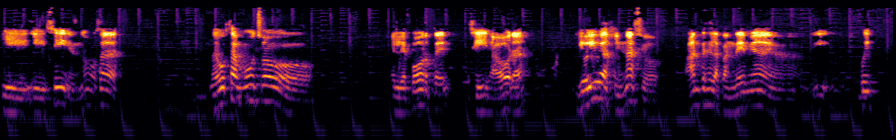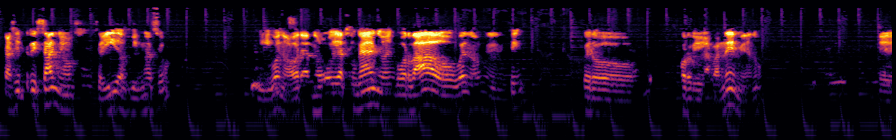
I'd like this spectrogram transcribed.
Y, y sí, ¿no? O sea, me gusta mucho el deporte, sí, ahora. Yo iba al gimnasio antes de la pandemia, eh, fui casi tres años seguidos al gimnasio. Y bueno, ahora no voy hace un año, engordado, bueno, en fin pero por la pandemia, ¿no? Eh,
